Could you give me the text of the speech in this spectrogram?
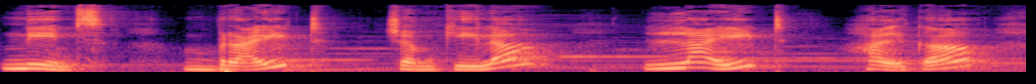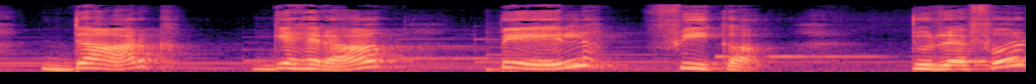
names bright, chamkila, light, halka, dark, gehra, pale, fika to refer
